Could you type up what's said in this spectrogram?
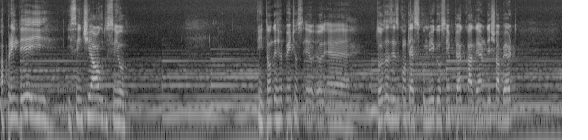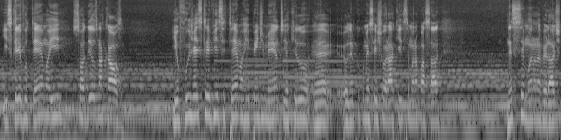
aprender e, e, sentir algo do Senhor. Então, de repente, eu, eu, é, todas as vezes acontece comigo, eu sempre pego o caderno, deixo aberto e escrevo o tema e só Deus na causa. E eu fui já escrevi esse tema, arrependimento, e aquilo, é, eu lembro que eu comecei a chorar aqui semana passada, nessa semana, na verdade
